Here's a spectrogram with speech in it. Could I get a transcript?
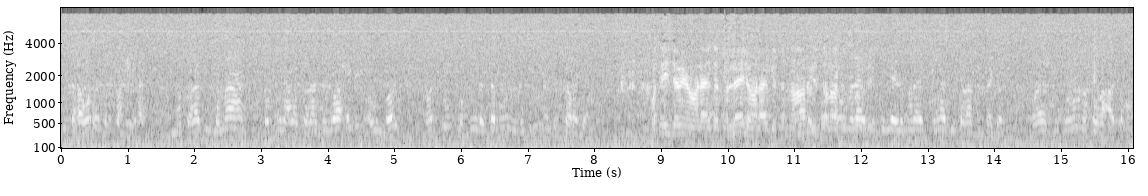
كلها وردت صحيحة إن صلاة الجماعة تفضل على صلاة الواحد أو الفرد خمس وقيل سبع وعشرون درجة وتجتمع ملائكة الليل وملائكة النهار في صلاة الصبح. ملائكة الليل وملائكة النهار في صلاة الفجر ويذكرون قراءتهم.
